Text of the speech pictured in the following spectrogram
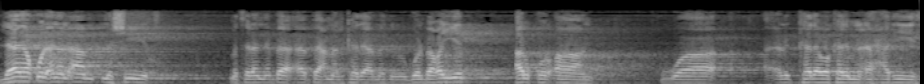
لا يقول أنا الآن نشيط. مثلا بعمل كذا مثلا يقول بغيب القرآن وكذا وكذا من الأحاديث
